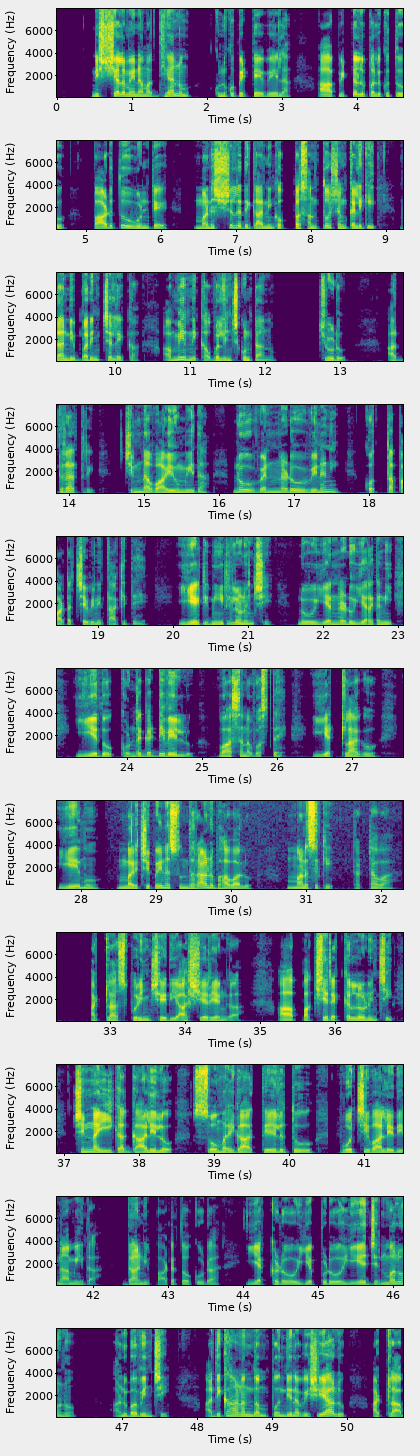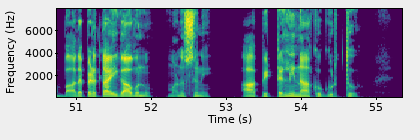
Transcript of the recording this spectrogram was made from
నిశ్చలమైన మధ్యాహ్నం కునుకుపెట్టే వేళ ఆ పిట్టలు పలుకుతూ పాడుతూ ఉంటే మనుష్యులది కాని గొప్ప సంతోషం కలిగి దాన్ని భరించలేక అమీర్ని కవ్వలించుకుంటాను. చూడు అర్ధరాత్రి చిన్న వాయువు మీద నువ్వు వెన్నడూ వినని కొత్త పాట చెవిని తాకితే ఏటి నీటిలో నుంచి నువ్వు ఎన్నడూ ఎరగని ఏదో కొండగడ్డివేళ్ళు వాసన వస్తే ఎట్లాగో ఏమో మరిచిపోయిన సుందరానుభావాలు. మనసుకి తట్టవా? అట్లా స్ఫురించేది ఆశ్చర్యంగా. ఆ పక్షి రెక్కల్లో నుంచి చిన్న ఈక గాలిలో సోమరిగా తేలుతూ వచ్చివాలేది నామీద దాని పాటతో కూడా ఎక్కడో ఎప్పుడో ఏ జన్మలోనో అనుభవించి అధికానందం పొందిన విషయాలు అట్లా బాధపెడతాయిగావును మనసుని. ఆ పిట్టల్ని నాకు గుర్తు.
